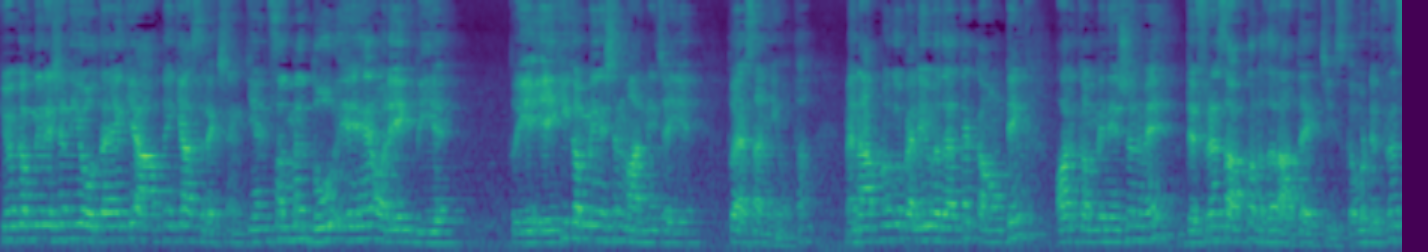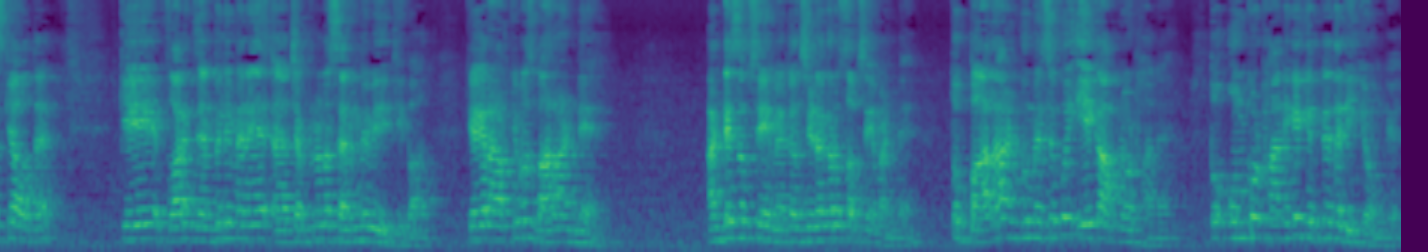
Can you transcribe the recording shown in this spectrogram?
क्यों कॉम्बिनेशन ये होता है कि आपने क्या सिलेक्शन किया? सब में दो ए है और एक बी है तो ये एक ही कॉम्बिनेशन माननी चाहिए तो ऐसा नहीं होता। मैंने आप लोगों को पहले भी बताया था काउंटिंग और कॉम्बिनेशन में डिफरेंस आपको नज़र आता है एक चीज़ का। वो डिफरेंस क्या होता है कि फॉर एग्ज़ाम्पल मैंने चैप्टर नंबर सेवन में भी दी थी बात कि अगर आपके पास बारह अंडे हैं अंडे सब सेम है कंसीडर करो सब सेम अंडे तो बारह अंडों में से कोई एक आपने उठाना है तो उनको उठाने के कितने तरीके होंगे?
